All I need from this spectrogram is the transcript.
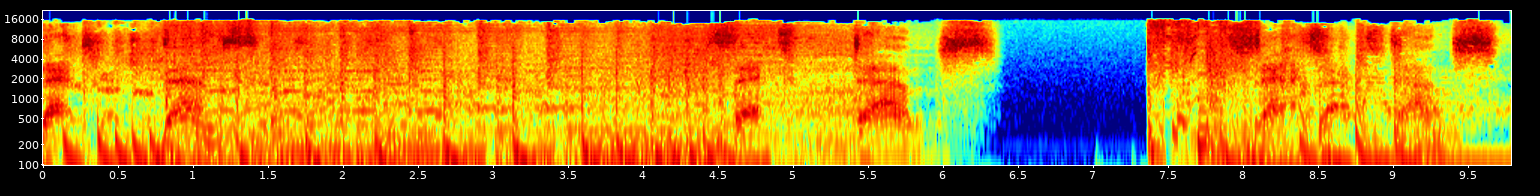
Set. Dance. Set. Dance. Set. Dance.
